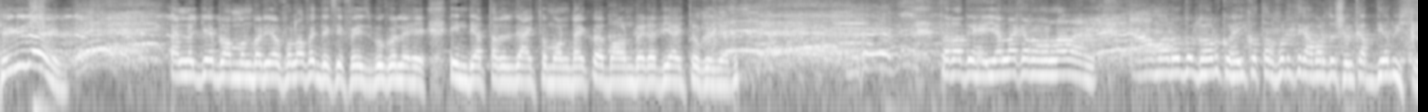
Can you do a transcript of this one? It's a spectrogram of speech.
ঠিক রে এর লাগে ব্রাহ্মণবাড়িয়ার ফলাফল দেখছি ফেসবুক হলে হে ইন্ডিয়ার তারা যদি আইতো মন্ডাই কয় বাউন বেড়া দিয়ে আইতো কই যাবে? তারা এই এলাকার বললাম আমারও তো ডর কো এই কথার পরে থেকে আমার তো শরীর কাপ দিয়ে রইছে।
